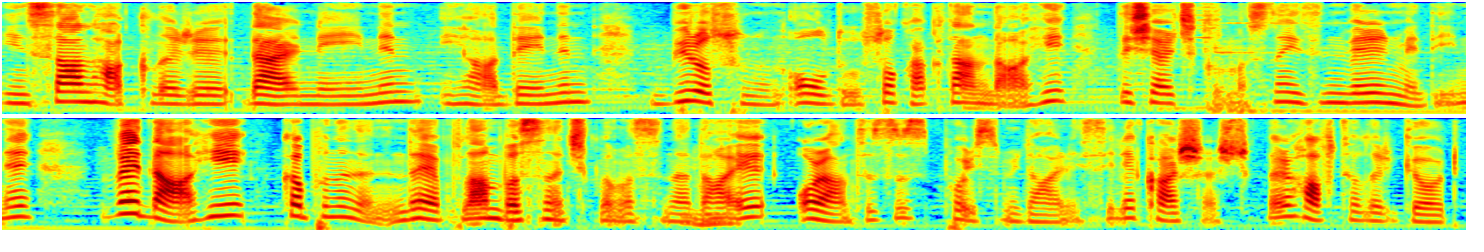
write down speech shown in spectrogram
İnsan Hakları Derneği'nin, İHA'd'nin bürosunun olduğu sokaktan dahi dışarı çıkılmasına izin verilmediğini ve dahi kapının önünde yapılan basın açıklamasına hmm. dair orantısız polis müdahalesiyle karşılaştıkları haftaları gördük.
